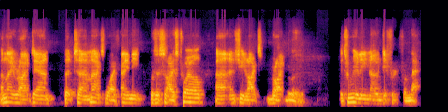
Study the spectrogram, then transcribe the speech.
and they write down that uh, Mark's wife, Amy, was a size 12 uh, and she likes bright blue. It's really no different from that.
